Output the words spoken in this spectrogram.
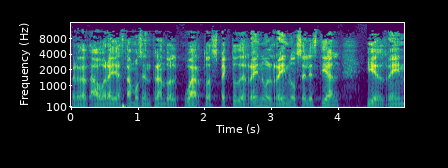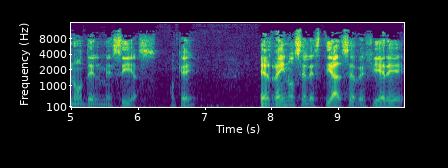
¿Verdad? Ahora ya estamos entrando al cuarto aspecto del reino, el reino celestial y el reino del Mesías. ¿Ok? El reino celestial se refiere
